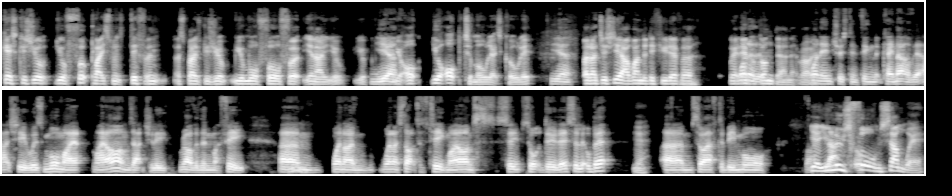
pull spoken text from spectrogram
guess because your your foot placement's different. I suppose because you're you're more forefoot. You know, you're you're Yeah. you're, op- you're optimal. Let's call it. yeah. But I just yeah, I wondered if you'd ever One ever the- gone down that road. One interesting thing that came out of it actually was more my my arms actually rather than my feet. Um, Hmm. When I'm when I start to fatigue, my arms seem, sort of do this a little bit. Yeah. Um, so I have to be more. Like, yeah, you lose lateral. form somewhere.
